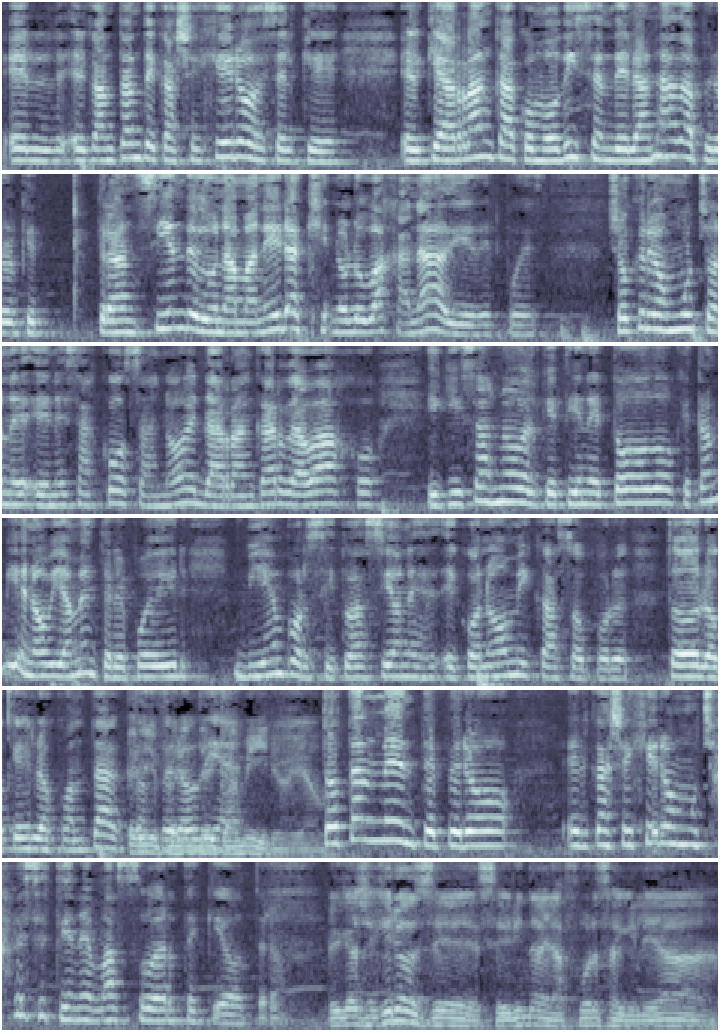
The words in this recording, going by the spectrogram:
el, el cantante callejero es el que, el que arranca, como dicen, de la nada, pero el que transciende de una manera que no lo baja nadie después. Yo creo mucho en, en esas cosas, ¿no? El arrancar de abajo y quizás no el que tiene todo, que también obviamente le puede ir bien por situaciones económicas o por todo lo que es los contactos, Es pero bien. camino, digamos. Totalmente, pero el callejero muchas veces tiene más suerte que otro. El callejero se, se brinda de la fuerza que le da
